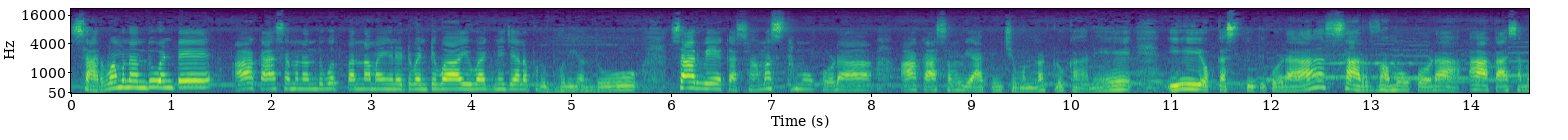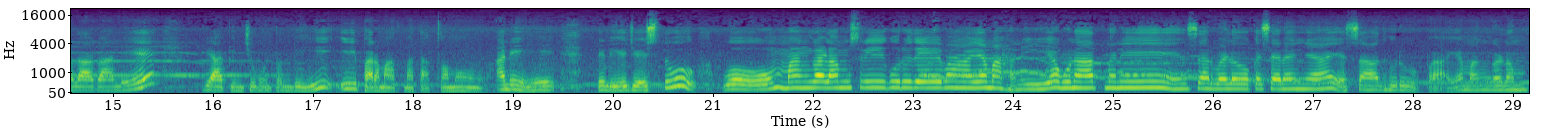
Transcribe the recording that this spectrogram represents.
సర్వమునందు అంటే ఆకాశమునందు ఉత్పన్నమైనటువంటి వాయు అగ్ని జల పృథువులు సర్వేక సమస్తము కూడా ఆకాశం వ్యాపించి ఉన్నట్లు కానీ ఈ యొక్క స్థితి కూడా సర్వము కూడా ఆకాశములాగానే వ్యాపించి ఉంటుంది ఈ పరమాత్మ తత్వము అని తెలియజేస్తూ ఓం మంగళం శ్రీ గురుదేవాయ మహనీయ గుణాత్మనే సర్వలోక శరణ్యాయ సాధురూపాయ మంగళం.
